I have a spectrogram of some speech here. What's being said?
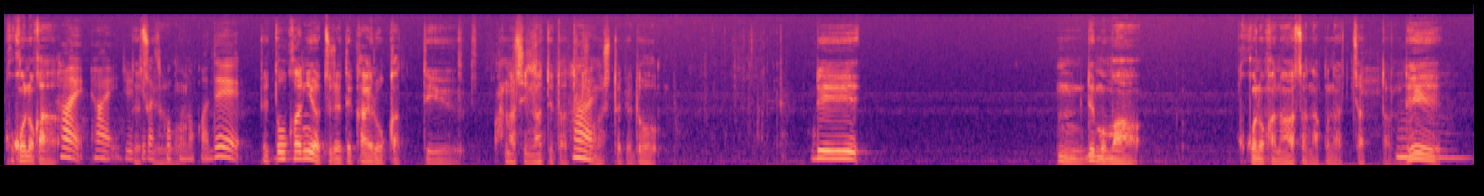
9日、はい、はい、11月9日で。で10日には連れて帰ろうかっていう話になってたって聞きましたけど、で、うん、でもまあ9日の朝亡くなっちゃったんで、うん。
